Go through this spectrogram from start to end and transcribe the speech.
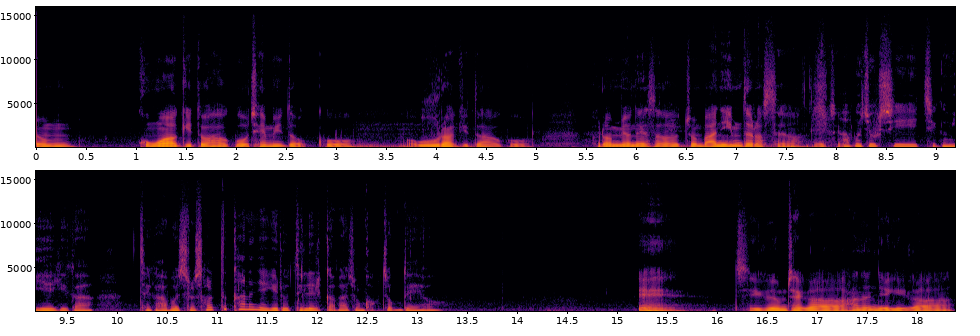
좀 공허하기도 하고 재미도 없고 어, 우울하기도 하고 그런 면에서 좀 많이 힘들었어요. 요즘. 아버지 혹시 지금 이 얘기가 제가 아버지를 설득하는 얘기로 들릴까봐 좀 걱정돼요. 예. 지금 제가 하는 얘기가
